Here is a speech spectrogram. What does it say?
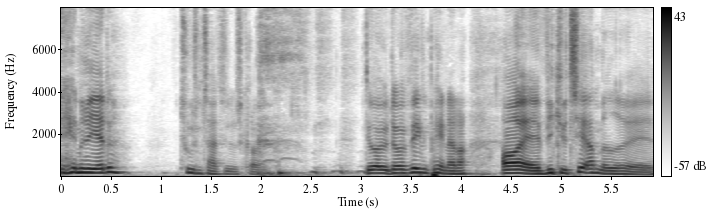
Henriette, tusind tak, fordi du skrev. det, var, det var virkelig pænt af dig. Og øh, vi kvitterer med... Øh,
